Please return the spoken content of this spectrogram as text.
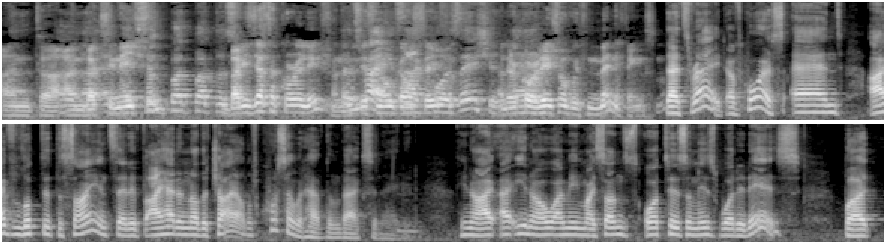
and, uh, and vaccination. but but the, But it's just a correlation. That's I mean, there's right, no it's causation. causation. And there's And- correlation with many things. no? That's right, of course. And I've looked at the science, and if I had another child, of course I would have them vaccinated. You know, I, I you know, I mean, my son's autism is what it is, but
